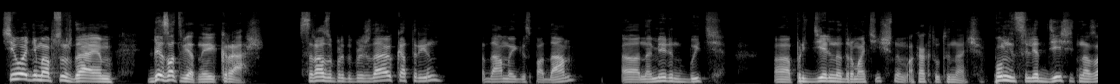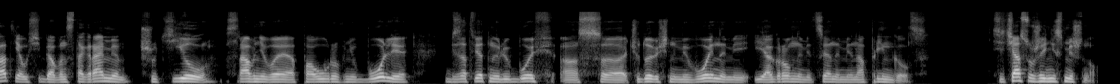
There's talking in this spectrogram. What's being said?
Сегодня мы обсуждаем безответный краш. Сразу предупреждаю, Катрин, дамы и господа, э, намерен быть предельно драматичным, а как тут иначе? Помнится, лет 10 назад я у себя в Инстаграме шутил, сравнивая по уровню боли безответную любовь э, с чудовищными войнами и огромными ценами на Принглс. Сейчас уже не смешно.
